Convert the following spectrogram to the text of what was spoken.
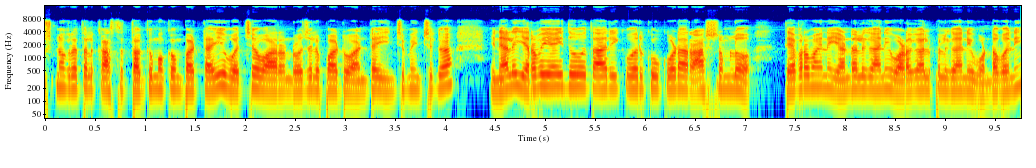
ఉష్ణోగ్రతలు కాస్త తగ్గుముఖం పట్టాయి. వచ్చే వారం రోజుల పాటు అంటే ఇంచుమించుగా ఈ నెల ఇరవై ఐదో తారీఖు వరకు కూడా రాష్ట్రంలో తీవ్రమైన ఎండలు కానీ వడగాల్పులు కానీ ఉండవని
